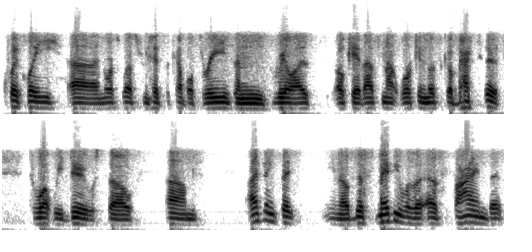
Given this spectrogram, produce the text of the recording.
quickly, uh, Northwestern hits a couple threes and realized, okay, that's not working. Let's go back to, to what we do. So, um, I think that, you know, this maybe was a, a sign that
